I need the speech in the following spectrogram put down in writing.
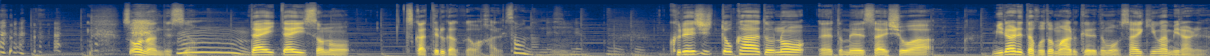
そうなんですよ。うん。だいたいその使ってる額が分かる。そうなんですね、ほうクレジットカードの、えー、と明細書は見られたこともあるけれども最近は見られない。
